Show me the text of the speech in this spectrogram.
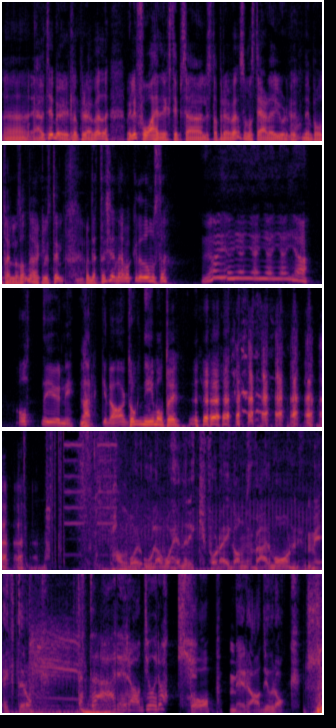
Eh, Jeg er jo tilbøyelig til å prøve. Det er veldig få av Henriks tips jeg har lyst til å prøve, som å stjele julepynten din på hotellet og sånn. Det har jeg ikke lyst til. Men dette kjenner jeg var ikke det dummeste. Ja, ja, ja, ja, ja, ja, ja. 8. juni, merkedag. Tok ni måneder. Halvor, Olav og Henrik får deg i gang hver morgen med ekte rock. Dette er Radio Rock. Stå opp med Radio Rock. Det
